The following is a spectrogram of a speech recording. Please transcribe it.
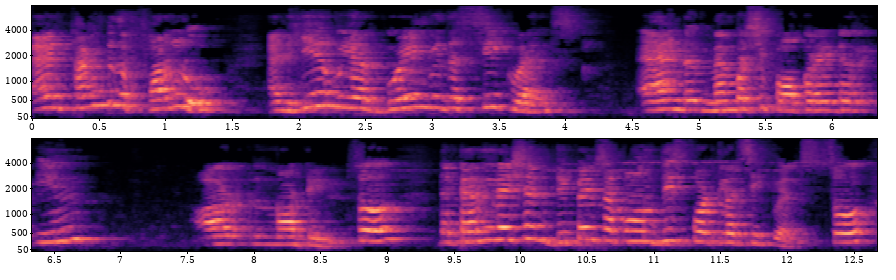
And coming to the for loop and here we are going with the sequence and membership operator in or not in. So the termination depends upon this particular sequence. So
